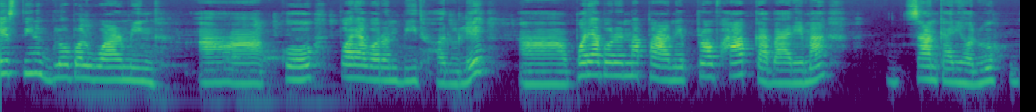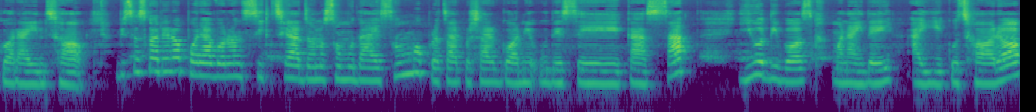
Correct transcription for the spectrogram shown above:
यस दिन ग्लोबल वार्मिङ को पर्यावरणविदहरूले पर्यावरणमा पार्ने प्रभावका बारेमा जानकारीहरू गराइन्छ। विशेष गरेर पर्यावरण शिक्षा जनसमुदायसम्म प्रचार प्रसार गर्ने उद्देश्यका साथ यो दिवस मनाइँदै आइएको छ र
